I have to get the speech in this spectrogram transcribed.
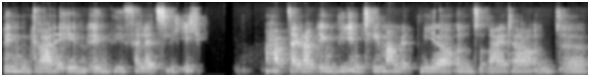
bin gerade eben irgendwie verletzlich, ich habe da gerade irgendwie ein Thema mit mir und so weiter und äh,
